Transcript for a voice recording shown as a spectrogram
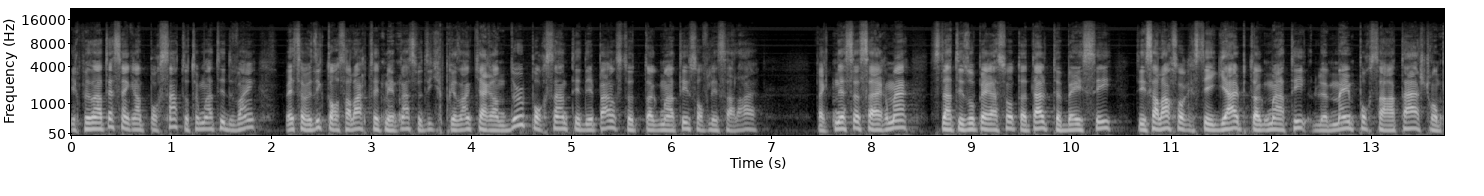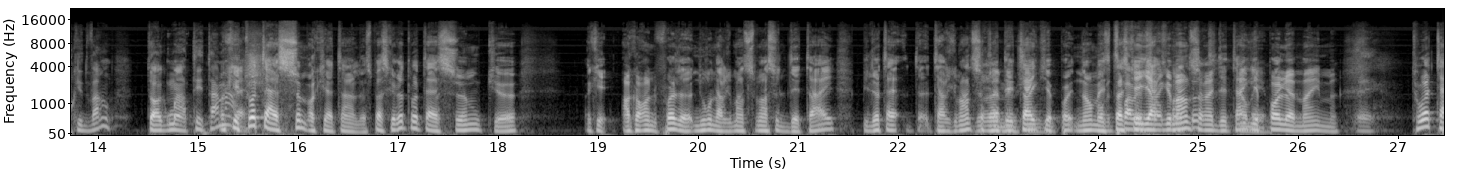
ils représentaient 50 tu as augmenté de 20 ben, ça veut dire que ton salaire, peut-être maintenant, ça veut dire qu'il représente 42% de tes dépenses, tu as augmenté sauf les salaires. Fait que nécessairement, si dans tes opérations totales, tu as baissé, tes salaires sont restés égaux puis tu as augmenté le même pourcentage, ton prix de vente, tu as augmenté ta marge. OK, toi, tu assumes. OK, attends, là. C'est parce que là, toi, tu assumes que. OK, encore une fois, là, nous, on argumente souvent sur le détail. Puis là, tu argumentes sur un détail qui n'est pas. Non, mais c'est parce qu'il argumente sur un détail qui n'est pas le même. Ouais. Toi, tu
